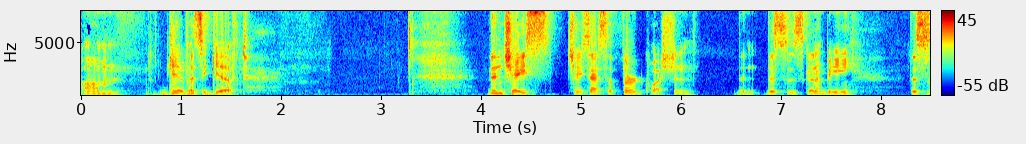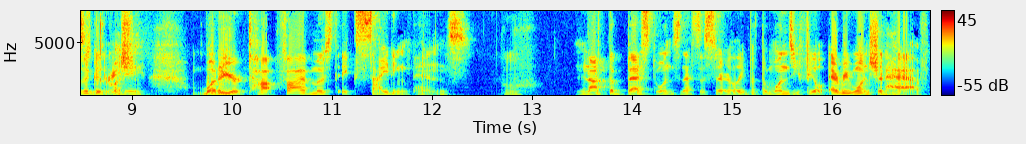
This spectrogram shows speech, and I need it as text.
um, give as a gift. Then Chase Chase asks a third question. Then this is going to be this is a good question. What are your top five most exciting pens? Not the best ones necessarily, but the ones you feel everyone should have.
